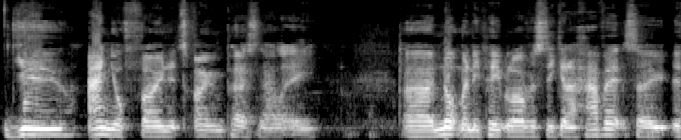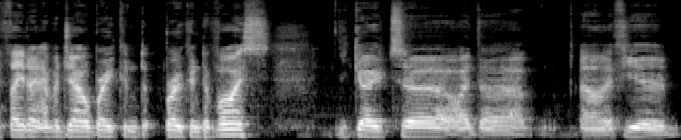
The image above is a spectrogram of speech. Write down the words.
you and your phone its own personality. Uh, not many people are obviously going to have it, so if they don't have a jailbroken broken device, you go to either uh, if you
